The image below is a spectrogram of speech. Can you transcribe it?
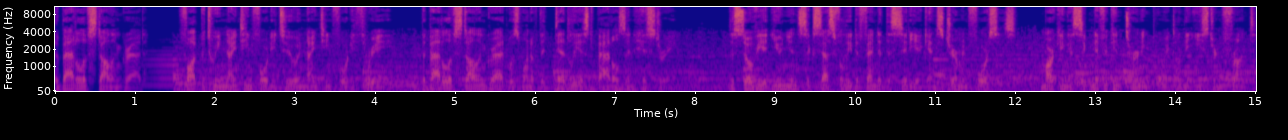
The Battle of Stalingrad. Fought between 1942 and 1943, the Battle of Stalingrad was one of the deadliest battles in history. The Soviet Union successfully defended the city against German forces, marking a significant turning point on the Eastern Front.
